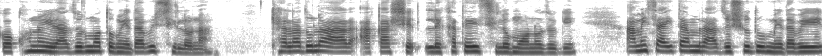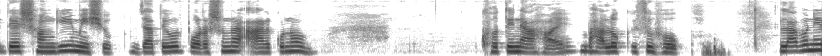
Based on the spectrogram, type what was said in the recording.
কখনোই রাজুর মতো মেধাবী ছিল না। খেলাধুলা আর আকাশ লেখাতেই ছিল মনোযোগী। আমি চাইতাম রাজু শুধু মেধাবীদের সঙ্গেই মিশুক, যাতে ওর পড়াশোনার আর কোনো ক্ষতি না হয়, ভালো কিছু হোক। লাবণী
